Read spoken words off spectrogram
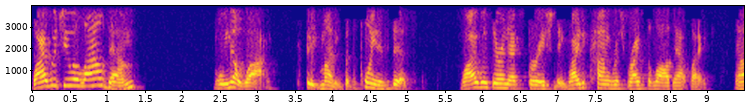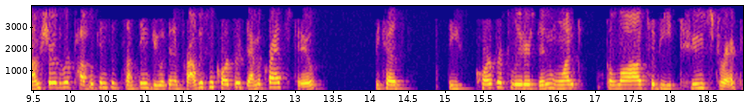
why would you allow them? Well, we know why. It's big money. But the point is this. Why was there an expiration date? Why did Congress write the law that way? Now, I'm sure the Republicans had something to do with it and probably some corporate Democrats too, because these corporate polluters didn't want the law to be too strict.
